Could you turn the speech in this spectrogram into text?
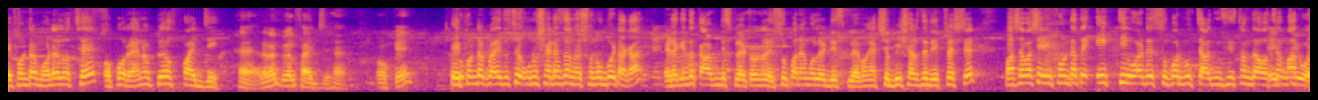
এই ফোনটার মডেল হচ্ছে Oppo Reno twelve five G হ্যাঁ রেনো টুয়েলভ ফাইভ জি হ্যাঁ ওকে এই ফোনটার প্রাইস হচ্ছে উনষাট হাজার নয়শো নব্বই টাকা। এটা কিন্তু curve display totally super AMOLED display এবং একশো বিশ হার্সের রিফ্রেশ রেট পাশাপাশি এই ফোনটাতে এইটটি ওয়ার্ডের সুপার বুক চার্জিং সিস্টেম দেওয়া হচ্ছে 80 মাত্র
